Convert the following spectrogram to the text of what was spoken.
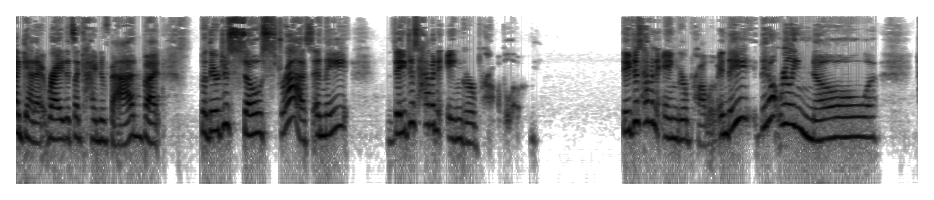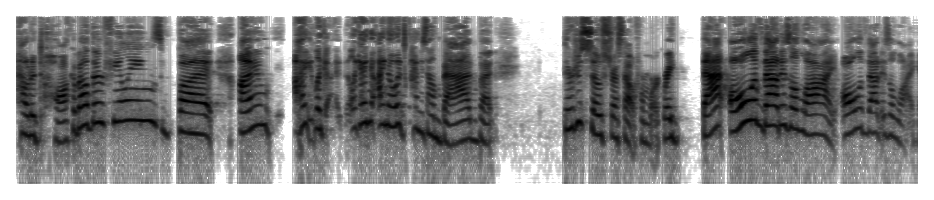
I get it, right? It's like kind of bad, but, but they're just so stressed and they, they just have an anger problem. They just have an anger problem and they, they don't really know how to talk about their feelings, but I'm, I like, like, I, I know it's kind of sound bad, but they're just so stressed out from work, right? That all of that is a lie. All of that is a lie.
